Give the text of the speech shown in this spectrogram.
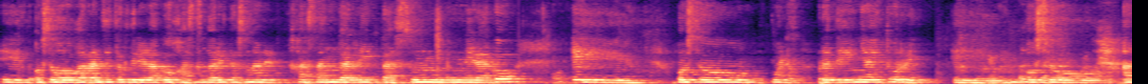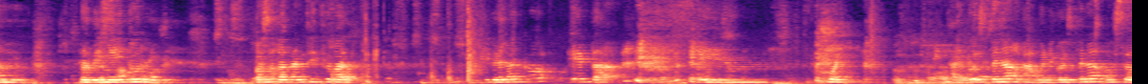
e, oso garrantzitzok direlako jasangarritasunerako e, oso bueno, proteina iturri eh, oso an, proteina iturri oso garrantzitsu bat direlako eta eh, bueno, ekoizpena, bueno, ekoizpena oso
